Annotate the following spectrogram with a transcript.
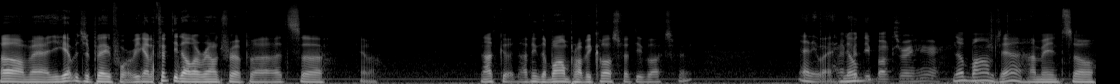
Oh man, you get what you pay for. You got a fifty dollar round trip. Uh, it's uh, you know, not good. I think the bomb probably cost fifty bucks. Right? Anyway, no, Fifty bucks right here. no bombs. Yeah, I mean, so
